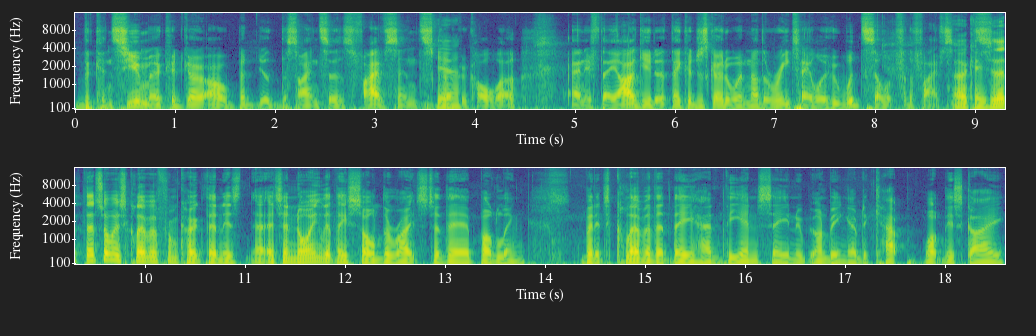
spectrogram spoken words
the consumer could go, "Oh, but the sign says five cents Yeah. Coca Cola," and if they argued it, they could just go to another retailer who would sell it for the five cents. Okay, so that that's almost clever from Coke. Then is uh, it's annoying that they sold the rights to their bottling, but it's clever that they had the end say on being able to cap what this guy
